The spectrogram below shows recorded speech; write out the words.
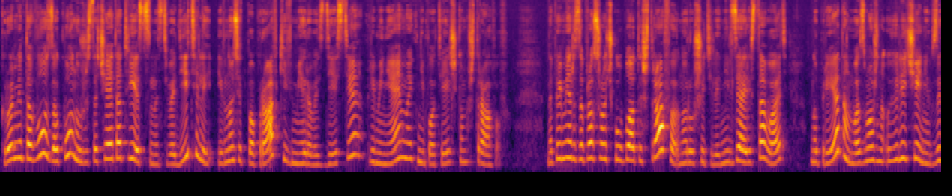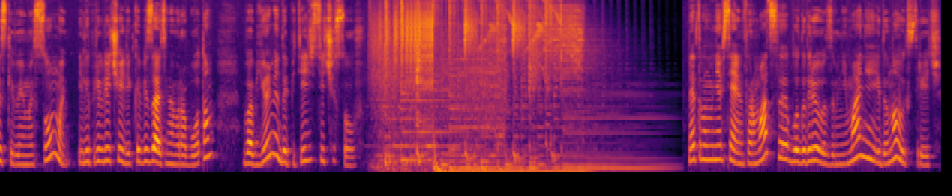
Кроме того, закон ужесточает ответственность водителей и вносит поправки в меры воздействия, применяемые к неплательщикам штрафов. Например, за просрочку уплаты штрафа нарушителя нельзя арестовать, но при этом возможно увеличение взыскиваемой суммы или привлечение к обязательным работам в объеме до 50 часов. На этом у меня вся информация. Благодарю вас за внимание и до новых встреч!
